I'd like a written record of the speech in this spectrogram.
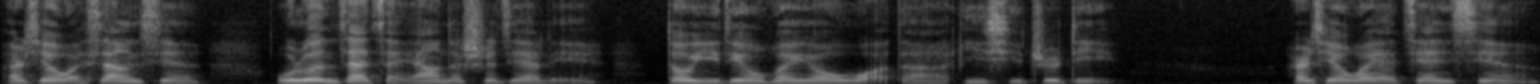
而且我相信，无论在怎样的世界里，都一定会有我的一席之地。而且我也坚信。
